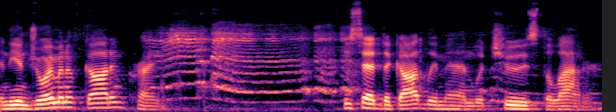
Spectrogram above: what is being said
in the enjoyment of God in Christ. He said the godly man would choose the latter.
